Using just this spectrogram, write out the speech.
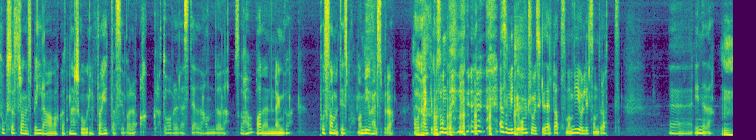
tok søstera hans bilde av akkurat denne skogen fra hytta si, bare akkurat over det stedet han døde, så var det en regnbue. På samme tidspunkt. Man blir jo helt sprø av å tenke på sånne ting. jeg er som ikke overtroisk i det hele tatt, så man blir jo litt sånn dratt eh, inn i det. Mm.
